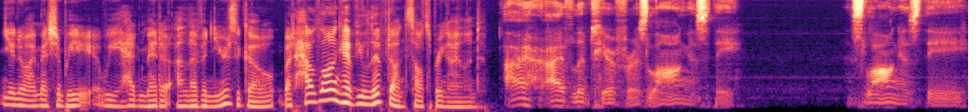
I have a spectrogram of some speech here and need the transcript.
you know, I mentioned we we had met uh, eleven years ago, but how long have you lived on Salt Spring Island? I I've lived here for as long as the as long as the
